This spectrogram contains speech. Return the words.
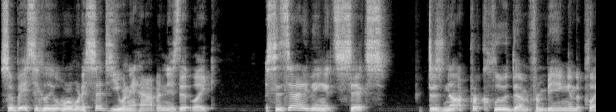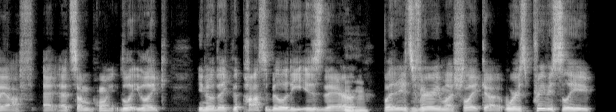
so basically, what what I said to you when it happened is that like Cincinnati being at six does not preclude them from being in the playoff at, at some point. Like, like you know, like the possibility is there, Mhm. but it's very much like uh, whereas previously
